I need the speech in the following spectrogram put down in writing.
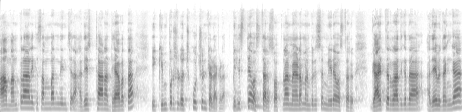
ఆ మంత్రానికి సంబంధించిన అధిష్టాన దేవత ఈ కింపురుషుడు వచ్చి కూర్చుంటాడు అక్కడ. పిలిస్తే వస్తారు. స్వప్న మేడం అని పిలిస్తే మీరే వస్తారు. గాయత్రి రాదు కదా. అదేవిధంగా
